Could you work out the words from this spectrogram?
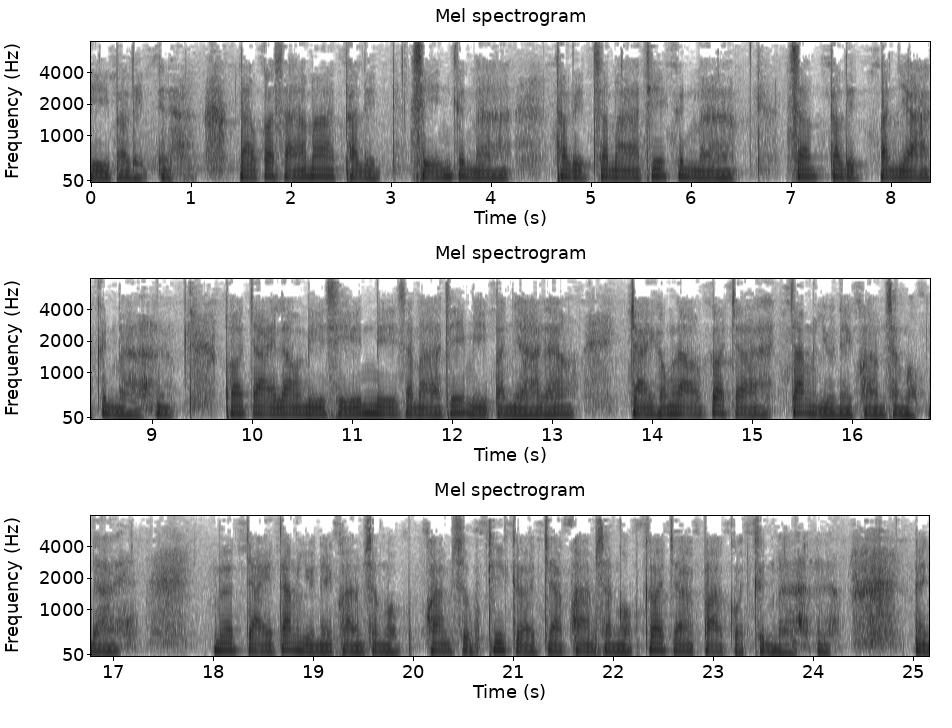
ธีผลิต เราก็สามารถผลิต ศีลขึ้นมา ผลิตสมาธิขึ้นมาผลิตปัญญาขึ้นมา พอใจเรามีศีลมีสมาธิมีปัญญาแล้ว ใจของเราก็จะตั้งอยู่ในความสงบได้ เมื่อใจตั้งอยู่ในความสงบ ความสุขที่เกิดจากความสงบก็จะปรากฏขึ้นมา เป็น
